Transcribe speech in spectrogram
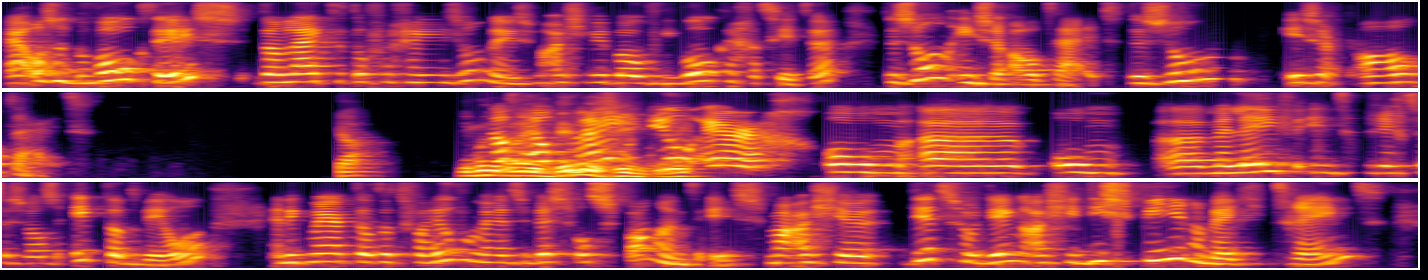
als het bewolkt is, dan lijkt het of er geen zon is. Maar als je weer boven die wolken gaat zitten, de zon is er altijd. De zon is er altijd. Ja, dat helpt mij heel erg om, uh, om uh, mijn leven in te richten zoals ik dat wil. En ik merk dat het voor heel veel mensen best wel spannend is. Maar als je dit soort dingen, als je die spieren een beetje traint,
